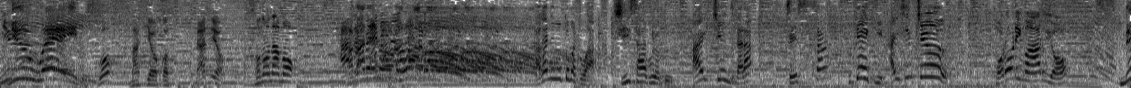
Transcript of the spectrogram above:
ニューウェーブを巻き起こすラジオ。その名も、鋼のトマ鋼のトマトはシーサーブログ iTunes から絶賛不定期配信中。トポロリもあるよ。ね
